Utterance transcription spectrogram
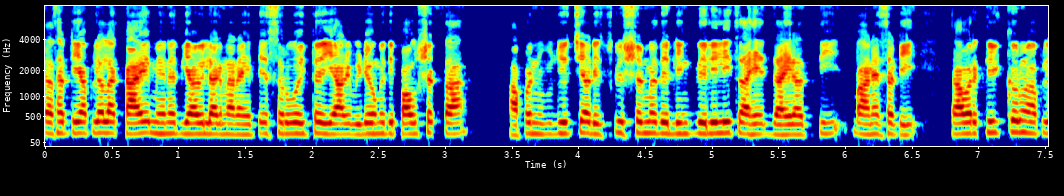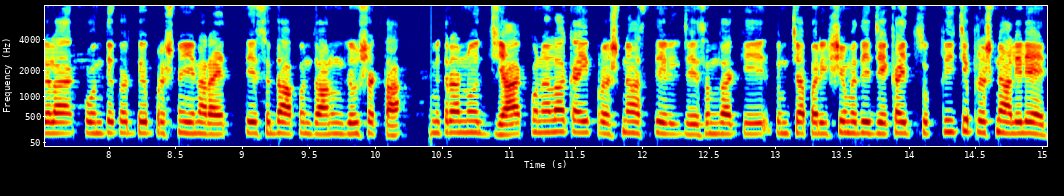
त्यासाठी आपल्याला काय मेहनत घ्यावी लागणार आहे ते सर्व इथं या व्हिडिओमध्ये पाहू शकता. आपण व्हिडिओच्या डिस्क्रिप्शनमध्ये लिंक दिलेलीच आहे जाहिराती पाहण्यासाठी. त्यावर क्लिक करून आपल्याला कोणते कोणते प्रश्न येणार आहेत ते सुद्धा आपण जाणून घेऊ शकता. मित्रांनो ज्या कोणाला काही प्रश्न असतील जे समजा की तुमच्या परीक्षेमध्ये जे काही चुकीचे प्रश्न आलेले आहेत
